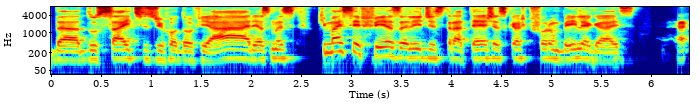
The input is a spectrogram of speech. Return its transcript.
da, dos sites de rodoviárias, mas o que mais você fez ali de estratégias que eu acho que foram bem legais? É,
